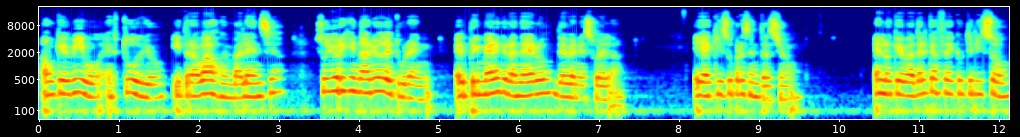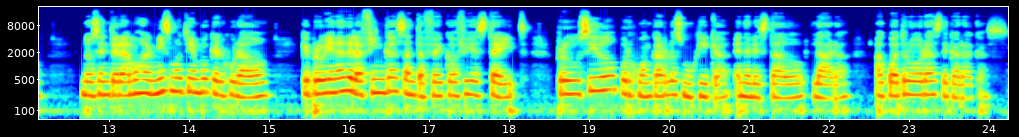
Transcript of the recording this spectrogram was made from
Aunque vivo, estudio y trabajo en Valencia, soy originario de Turén, el primer granero de Venezuela. Y aquí su presentación. En lo que va del café que utilizó, nos enteramos al mismo tiempo que el jurado que proviene de la finca Santa Fe Coffee Estate, producido por Juan Carlos Mujica en el estado Lara, a cuatro horas de Caracas.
